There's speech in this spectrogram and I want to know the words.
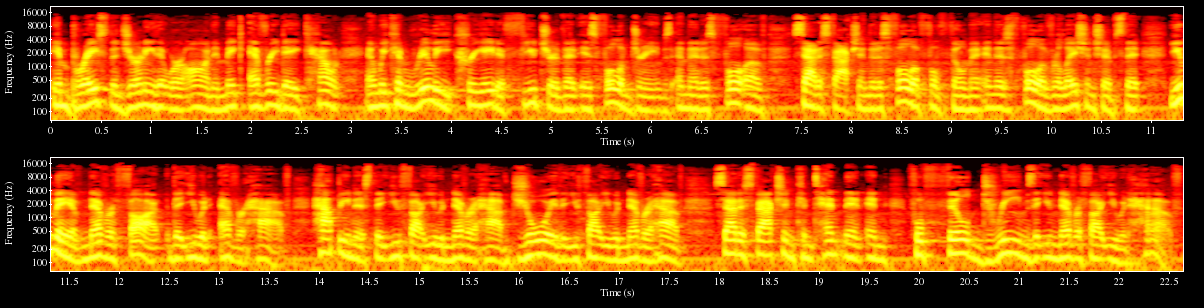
embrace the journey that we're on and make every day count. And we can really create a future that is full of dreams and that is full of satisfaction, that is full of fulfillment, and that is full of relationships that you may have never thought that you would ever have. Happiness that you thought you would never have, joy that you thought you would never have, satisfaction, contentment, and fulfilled dreams that you never thought you would have.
